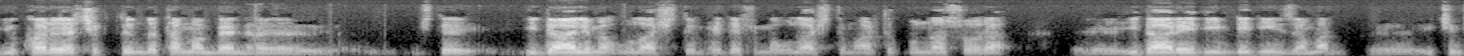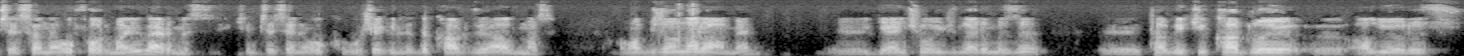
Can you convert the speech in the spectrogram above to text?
yukarıya çıktığımda tamam ben e, işte idealime ulaştım, hedefime ulaştım artık bundan sonra e, idare edeyim dediğin zaman e, kimse sana o formayı vermez. Kimse seni o, o şekilde de kadroya almaz. Ama biz ona rağmen e, genç oyuncularımızı e, tabii ki kadroya e, alıyoruz.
